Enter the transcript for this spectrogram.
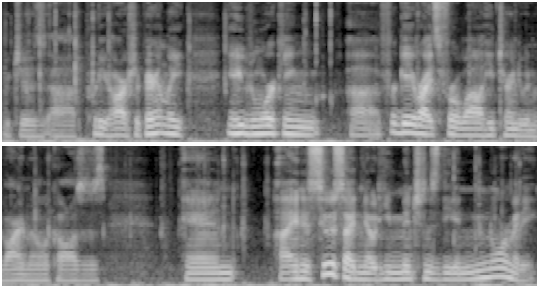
which is uh, pretty harsh. Apparently, you know, he'd been working uh, for gay rights for a while. He turned to environmental causes and uh, in his suicide note, he mentions the enormity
